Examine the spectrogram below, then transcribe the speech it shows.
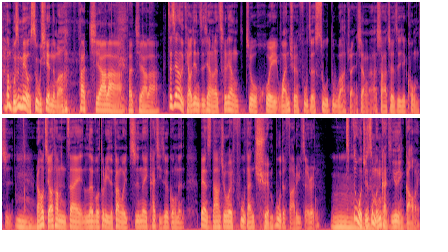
他们不是没有速限的吗？他掐啦，他掐啦。在这样的条件之下呢，车辆就会完全负责速度啊、转向啊、刹车这些控制。嗯，然后只要他们在 Level Three 的范围之内开启这个功能，Benz 它就会负担全部的法律责任。嗯，但我觉得这门槛其实有点高哎、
